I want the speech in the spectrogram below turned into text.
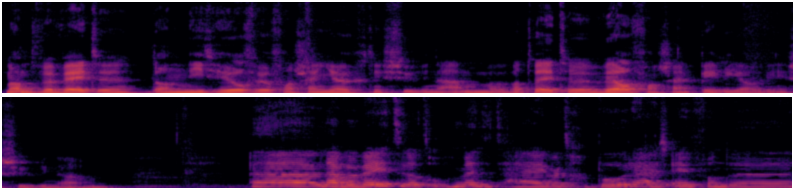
want we weten dan niet heel veel van zijn jeugd in Suriname, maar wat weten we wel van zijn periode in Suriname? Uh, nou, we weten dat op het moment dat hij werd geboren, hij is een van de,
